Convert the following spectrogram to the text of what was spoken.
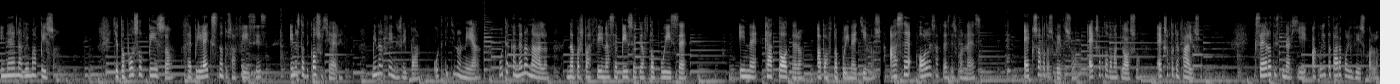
είναι ένα βήμα πίσω. Και το πόσο πίσω θα επιλέξεις να τους αφήσεις είναι στο δικό σου χέρι. Μην αφήνεις λοιπόν ούτε την κοινωνία, ούτε κανέναν άλλον να προσπαθεί να σε πείσει ότι αυτό που είσαι είναι κατώτερο από αυτό που είναι εκείνος. Άσε όλες αυτές τις φωνές έξω από το σπίτι σου, έξω από το δωμάτιό σου, έξω από το κεφάλι σου. Ξέρω ότι στην αρχή ακούγεται πάρα πολύ δύσκολο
